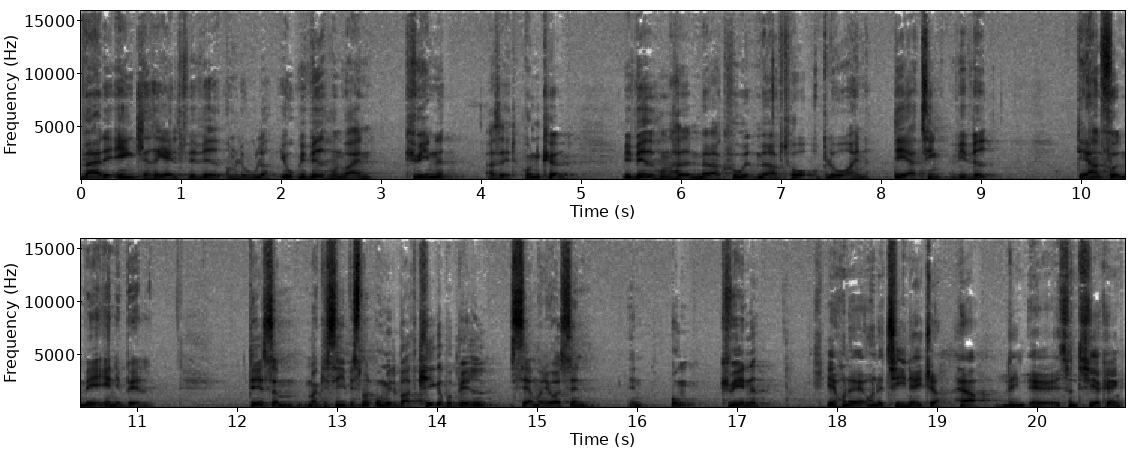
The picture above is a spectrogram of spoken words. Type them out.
Hvad er det egentlig reelt, vi ved om Lula? Jo, vi ved, hun var en kvinde, altså et hundkøn. Vi ved, hun havde mørk hud, mørkt hår og blå øjne. Det er ting, vi ved. Det har han fået med ind i billedet. Det som man kan sige, hvis man umiddelbart kigger på billedet, ser man jo også en, en ung kvinde. Ja, hun er, hun er teenager her, øh, sådan cirka, ikke?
